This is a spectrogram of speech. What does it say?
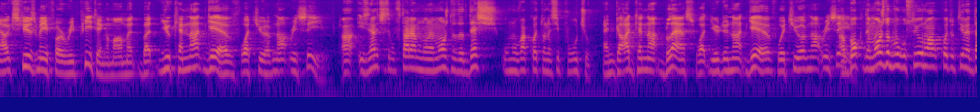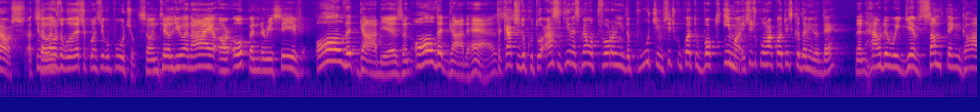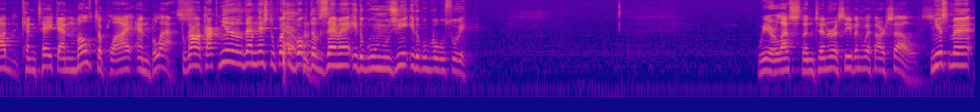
Now, excuse me for repeating a moment, but you cannot give what you have not received. А, извинете, че се повтарям, но не можеш да дадеш онова, което не си получил. And God cannot bless what you do not give, which you have not А. Бог не може да благослови онова, което ти не даваш. А ти не So- можеш да го дадеш, ако не си го получил. So until you and I are open to receive all that God is and all that God has, Така че докато аз и ти не сме отворени да получим всичко, което Бог има и всичко това, което иска да ни даде, then how do we give something God can take and multiply and bless? тогава как ние да дадем нещо, което Бог да вземе и да го умножи и да го благослови? We are less than generous even with ourselves. Ние сме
